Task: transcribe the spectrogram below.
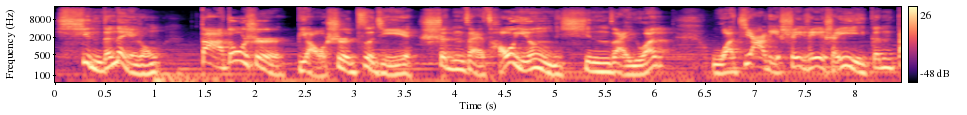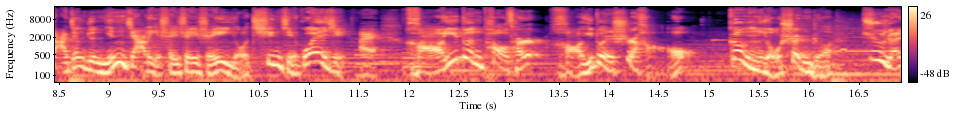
信的内容。大都是表示自己身在曹营心在袁，我家里谁谁谁跟大将军您家里谁谁谁有亲戚关系，哎，好一顿套词儿，好一顿示好。更有甚者，居然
